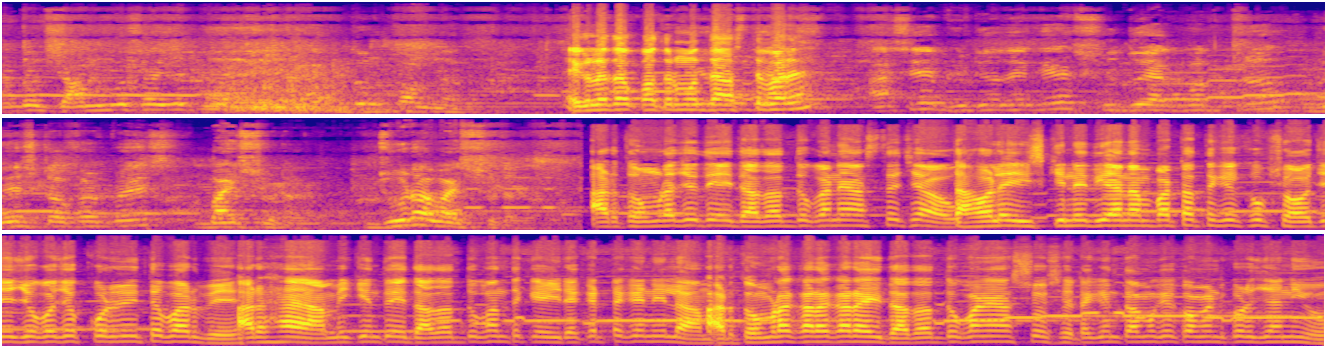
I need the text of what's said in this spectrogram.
একদম জাম্বো সাইজের একদম কম দামে। এগুলো তো কতর মধ্যে আসতে পারে? আসে ভিডিও দেখে শুধু একমাত্র বেস্ট অফার প্রাইস বাইশশো টাকা। জোড়া বাইশশো টাকা। আর তোমরা যদি এই দাদার দোকানে আসতে চাও, তাহলে স্ক্রিনে দেওয়া নাম্বারটা থেকে খুব সহজেই যোগাযোগ করে নিতে পারবে। আর হ্যাঁ আমি কিন্তু এই দাদার দোকান থেকে এই র্যাকেটটাকে নিলাম। আর তোমরা কারা কারা এই দাদার দোকানে আসছো, সেটা কিন্তু আমাকে কমেন্ট করে জানিও।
